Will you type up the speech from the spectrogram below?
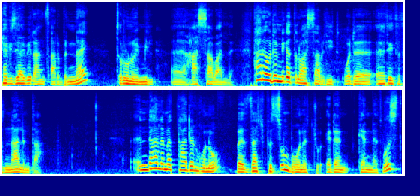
ከእግዚአብሔር አንጻር ብናይ ጥሩ ነው የሚል ሀሳብ አለ። ታዲያ ወደሚቀጥለው ሀሳብ ልሂድ። ወደ እህቴ ትትና ልምጣ። እንዳለመታደል ሆኖ በዛች ፍጹም በሆነችው ኤደን ገነት ውስጥ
